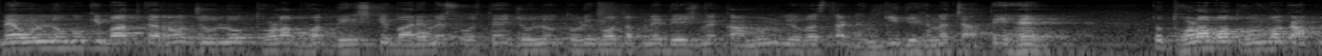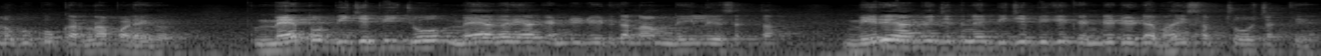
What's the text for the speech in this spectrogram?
मैं उन लोगों की बात कर रहा हूँ, जो लोग थोड़ा बहुत देश के बारे में सोचते हैं, जो लोग थोड़ी बहुत अपने देश में कानून व्यवस्था ढंग की देखना चाहते हैं। तो थोड़ा बहुत होमवर्क आप लोगों को करना पड़ेगा। मैं तो बीजेपी जो, मैं अगर यहाँ कैंडिडेट का नाम नहीं ले सकता, मेरे यहाँ के जितने बीजेपी के कैंडिडेट है, भाई सब चोर चक्के हैं।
